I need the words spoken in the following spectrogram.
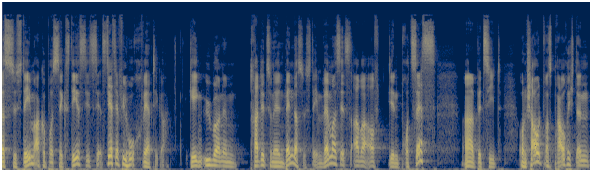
das System Akkupost 6D ist sehr, sehr viel hochwertiger gegenüber einem traditionellen Bändersystem. Wenn man es jetzt aber auf den Prozess äh, bezieht und schaut, was brauche ich denn,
